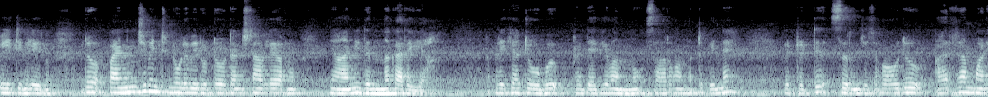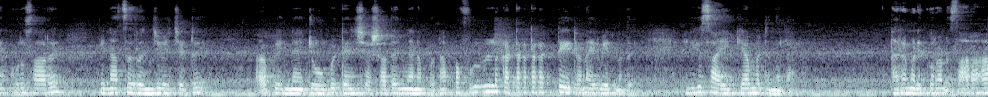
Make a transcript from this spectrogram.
വെയിറ്റിങ്ങിലായിരുന്നു ഒരു പതിനഞ്ച് മിനിറ്റിനുള്ളിൽ വരും കേട്ടോ ടെൻഷൻ ആവില്ലേ പറഞ്ഞു. ഞാനിരുന്ന് കരയുക അപ്പോഴേക്കും ആ ട്യൂബ് റെഡിയാക്കി വന്നു. സാറ് വന്നിട്ട് പിന്നെ ഇട്ടിട്ട് സിറിഞ്ച് വെച്ചു. അപ്പോൾ ഒരു അര മണിക്കൂർ സാറ് പിന്നെ ആ സിറിഞ്ച് വെച്ചിട്ട് പിന്നെ ട്യൂബ് ഇട്ടതിന് ശേഷം അതിങ്ങനെ പോയിട്ട് അപ്പോൾ ഫുള്ള് കട്ട കട്ട കട്ടയായിട്ടാണ് അതിൽ വരുന്നത്. എനിക്ക് സഹിക്കാൻ പറ്റുന്നില്ല. അരമണിക്കൂറാണ് സാറ് ആ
